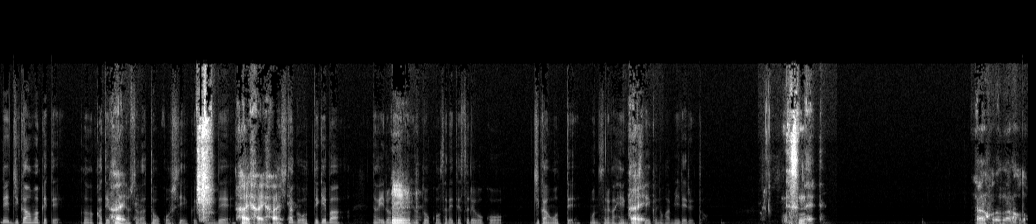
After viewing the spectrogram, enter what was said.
で、時間分けて、そのカテゴリーの人が投稿していくっていうので、はいはいはいハッシュタグを追っていけば、なんかいろんな作品が投稿されて、それをこう、時間を追って、もうそれが変化していくのが見れると。ですね。なるほど、なるほど。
